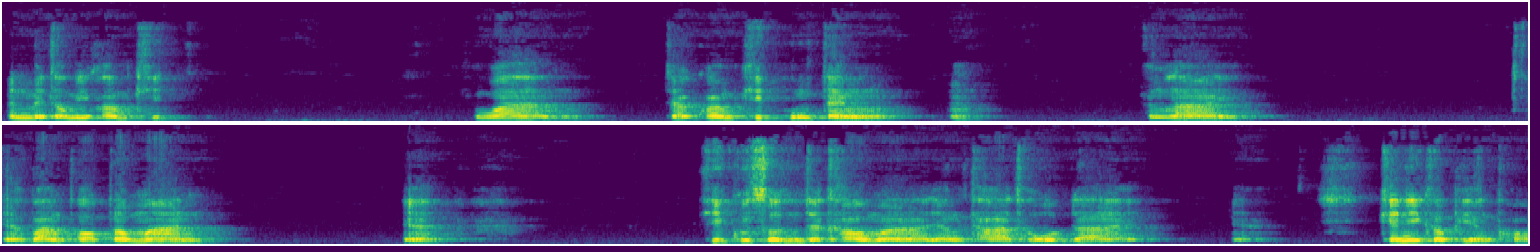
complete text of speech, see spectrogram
มันไม่ต้องมีความคิด ว่างจากความคิดปรุงแต่งทั้งหลายว่างพอประมาณเนี่ย ที่กุศลจะเข้ามาอย่างถาโถมได้ แค่นี้ก็เพียงพอ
